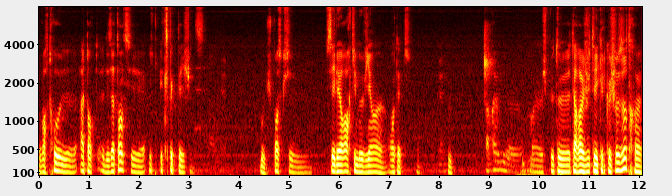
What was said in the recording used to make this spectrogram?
Avoir trop d'attentes. Des attentes, c'est expectations. Oui, je pense que c'est, l'erreur qui me vient euh, en tête. Hmm. Après, oui, euh, je peux te, t'as rajouté quelque chose d'autre. Euh,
